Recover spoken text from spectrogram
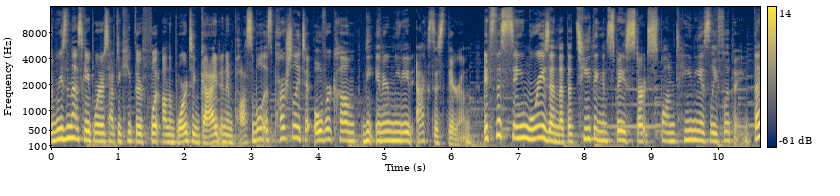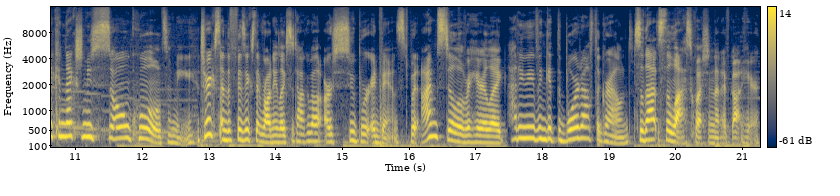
The reason that skateboarders have to keep their foot on the board to guide an impossible is partially to overcome the intermediate axis theorem. It's the same reason that the teething in space starts spontaneously flipping. That connection is so cool to me. The tricks and the physics that Rodney likes to talk about are super advanced, but I'm still over here like, how do you even get the board off the ground? So that's the last question that I've got here.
